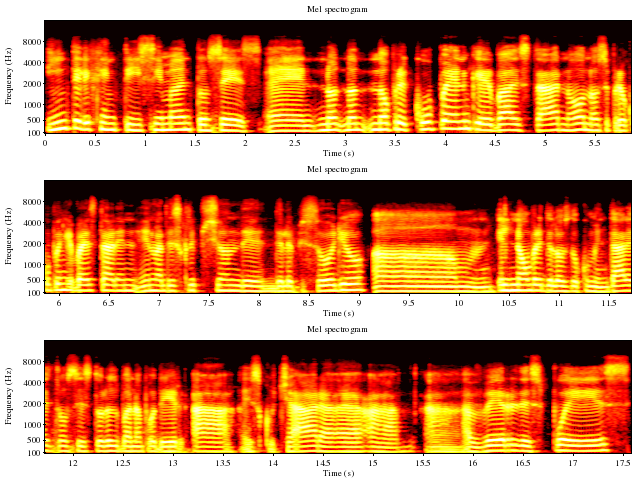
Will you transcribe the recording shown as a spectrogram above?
inteligentísima. Entonces, eh, no, no, no preocupen que va a estar, ¿no? No se preocupen que va a estar en, en la descripción de- del episodio am, el nombre de los documentales, entonces todos van a poder a, a escuchar, a- a ver después.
